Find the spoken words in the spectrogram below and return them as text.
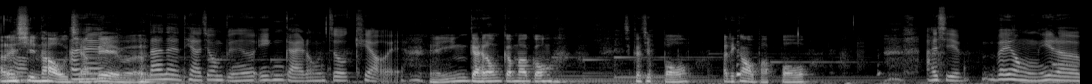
啊，你信号有强烈无？咱的听众朋友应该拢做巧的。诶，应该拢感觉讲，这个是播，啊，你敢有白播？还是要用迄个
